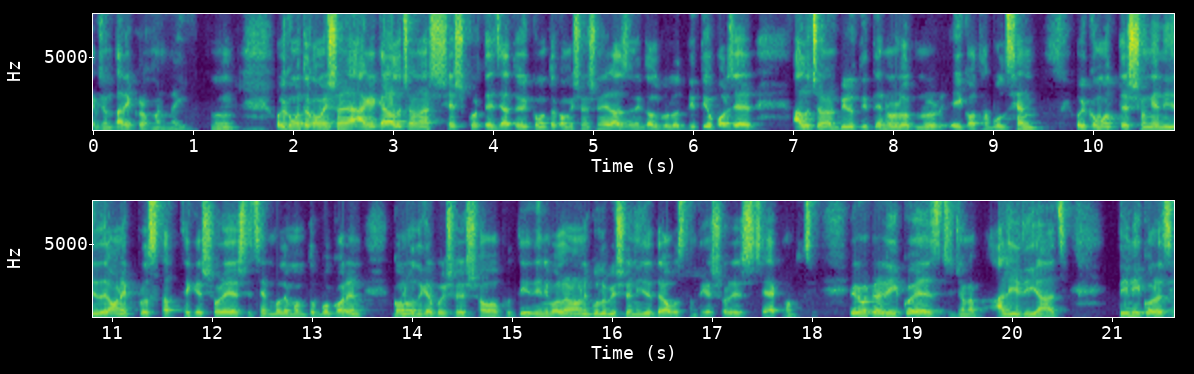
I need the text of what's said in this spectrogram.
একজন তারেক রহমান নাই, হুম? ঐক্যমত্য কমিশনের আগেকার আলোচনা শেষ করতে জাতীয় ঐক্যমত্য কমিশনের সঙ্গে রাজনৈতিক দলগুলোর দ্বিতীয় পর্যায়ের আলোচনার বিরতিতে নুরুল নূর এই কথা বলছেন। ঐক্যমত্যের সঙ্গে নিজেদের অনেক প্রস্তাব থেকে সরে এসেছেন বলে মন্তব্য করেন গণ অধিকার পরিষদের সভাপতি। তিনি বলেন, অনেকগুলো বিষয় নিজেদের অবস্থান থেকে সরে এসেছে, একমত হচ্ছে। এরকম একটা রিকোয়েস্ট জনাব আলী রিয়াজ তিনি করেছে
